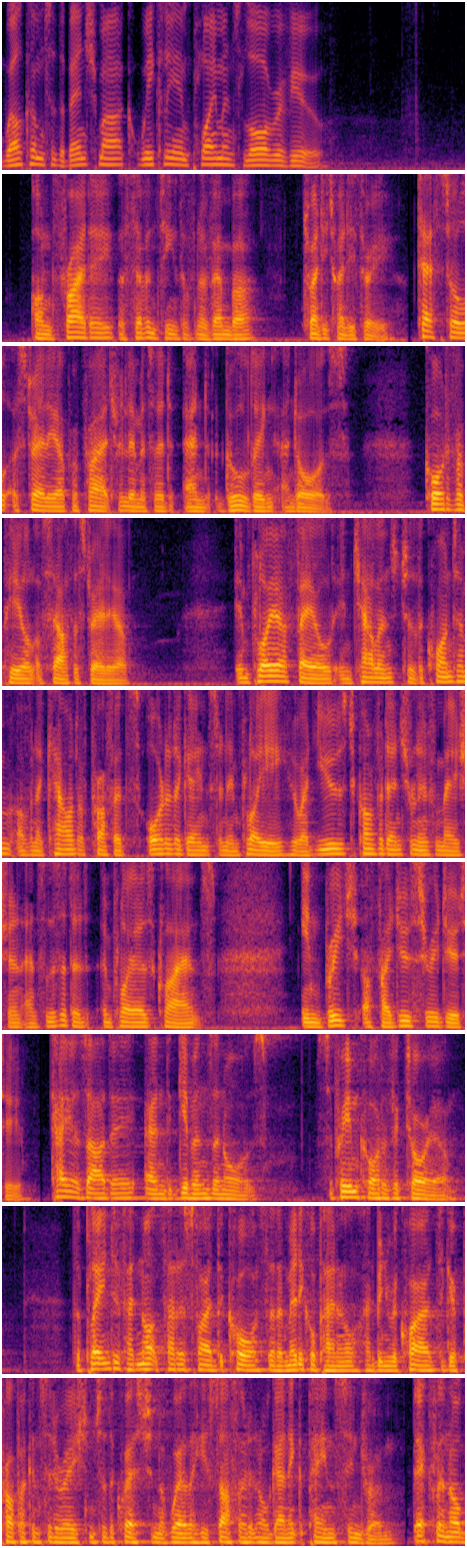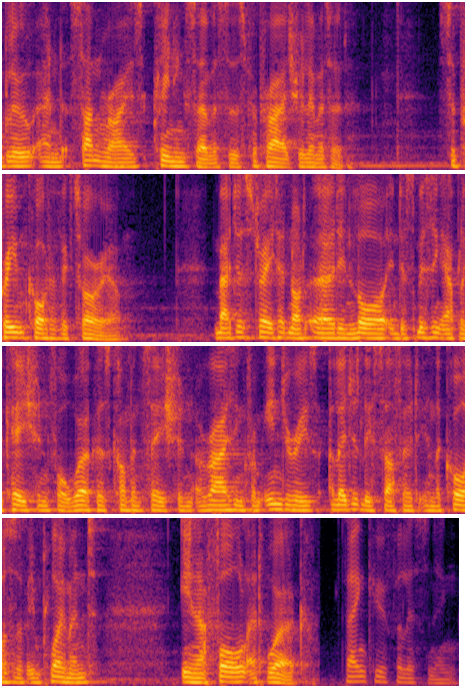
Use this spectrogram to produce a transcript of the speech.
Welcome to the Benchmark Weekly Employment Law Review. On Friday, the 17th of November 2023, Testel Australia Proprietary Limited and Goulding and Oars, Court of Appeal of South Australia. Employer failed in challenge to the quantum of an account of profits ordered against an employee who had used confidential information and solicited employer's clients in breach of fiduciary duty. Kayazade and Gibbons and Oars, Supreme Court of Victoria. The plaintiff had not satisfied the court that a medical panel had been required to give proper consideration to the question of whether he suffered an organic pain syndrome. Beklanoglu and Sunrise Cleaning Services Proprietary Limited. Supreme Court of Victoria. Magistrate had not erred in law in dismissing application for workers' compensation arising from injuries allegedly suffered in the course of employment in a fall at work. Thank you for listening.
